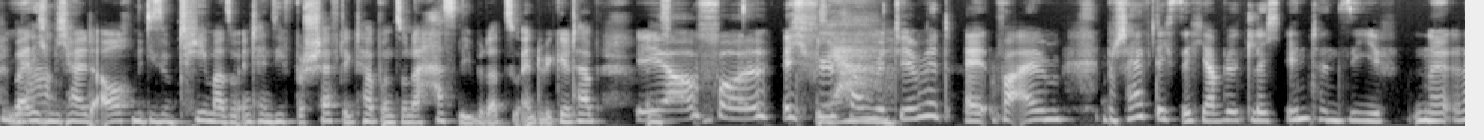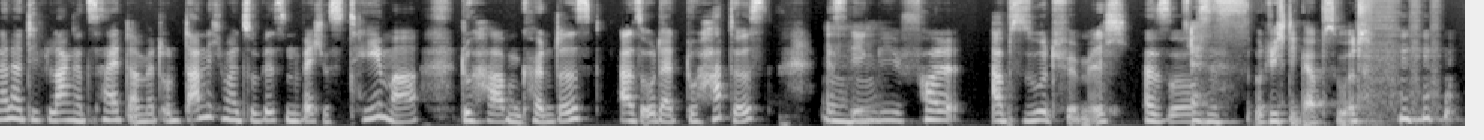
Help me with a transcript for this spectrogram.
ja. weil ich mich halt auch mit diesem Thema so intensiv beschäftigt habe und so eine Hassliebe dazu entwickelt habe. Ja, voll. Ich fühle ja. voll mit dir mit. Ey, vor allem beschäftigt sich ja wirklich intensiv eine relativ lange Zeit damit und dann nicht mal zu wissen, welches Thema du haben könntest, also oder du hattest, ist mhm. irgendwie voll absurd für mich. Also es ist richtig absurd.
